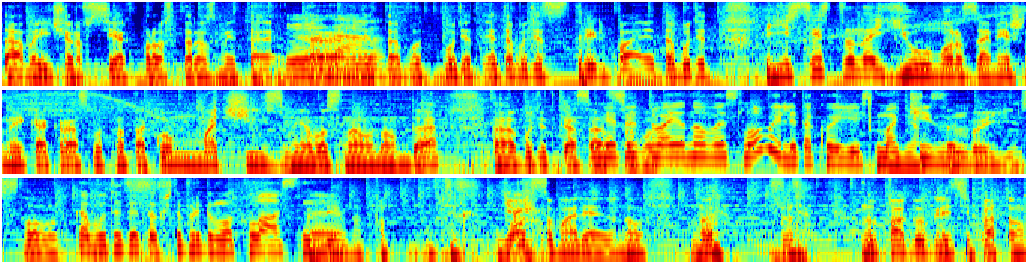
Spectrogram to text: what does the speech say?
Там Ричард всех просто разметает. Ну да. да. Это вот будет, это будет стрельба, это будет, естественно, юмор, замешанный как раз вот на таком мачизме в основном, да, э, будет касаться Это вот... твое новое слово или такое есть? Нет, Мачизм. такое есть слово. Как будто ты только что придумал. Классно. Лена, я вас умоляю, ну, ну, ну, погуглите потом.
